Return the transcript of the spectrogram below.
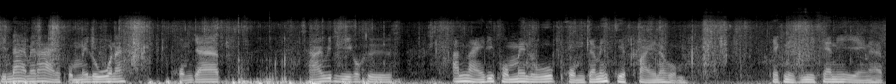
กินได้ไม่ได้เนี่ยผมไม่รู้นะ ผมจะใช้วิธีก็คือ อันไหนที่ผมไม่รู้ ผมจะไม่เก็บไปนะผม เทคนิคมีแค่นี้เองนะครับ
